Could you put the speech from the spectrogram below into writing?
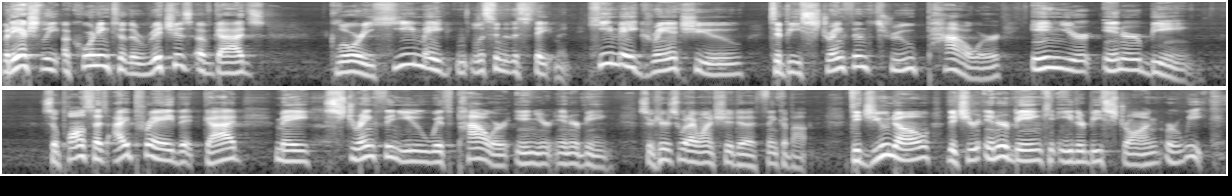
but actually, according to the riches of God's glory, He may, listen to this statement, He may grant you to be strengthened through power in your inner being. So Paul says, I pray that God may strengthen you with power in your inner being. So here's what I want you to think about. Did you know that your inner being can either be strong or weak?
